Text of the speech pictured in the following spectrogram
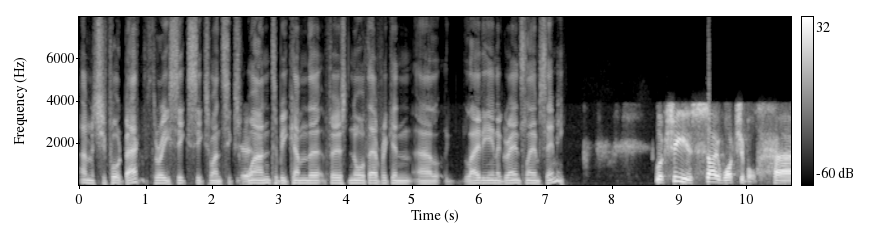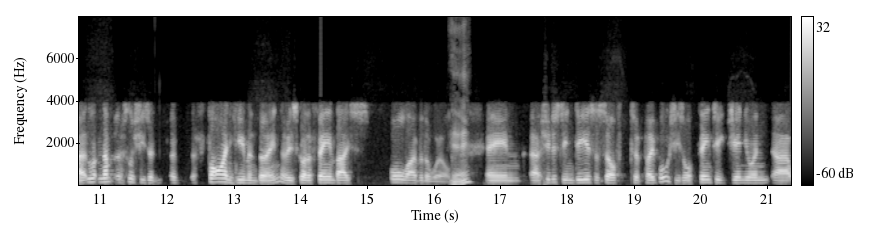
um, she fought back three six six one six one to become the first North African uh, lady in a Grand Slam semi. Look, she is so watchable. Uh, look, she's a, a, fine human being who's got a fan base all over the world. Yeah. And uh, she just endears herself to people. She's authentic, genuine, uh,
